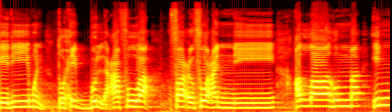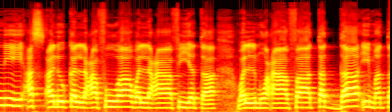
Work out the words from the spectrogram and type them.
കരീമുൻ തുഹിബുൽ അഫുവ ഫഅഫു അന്നി. അല്ലാഹുമ്മ ഇന്നി അസ്അലുക്കൽ അഫുവ വൽ ആഫിയത വൽ മുആഫാത ദായിമത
